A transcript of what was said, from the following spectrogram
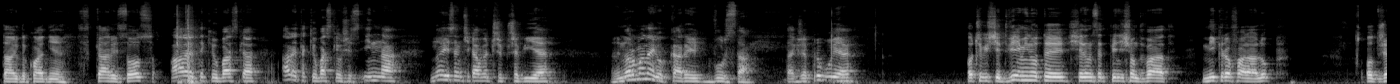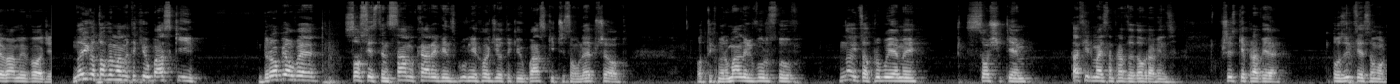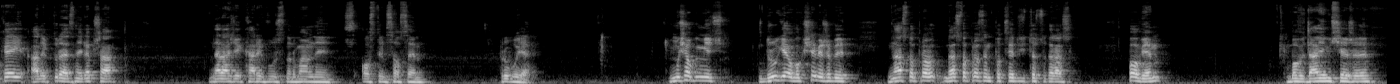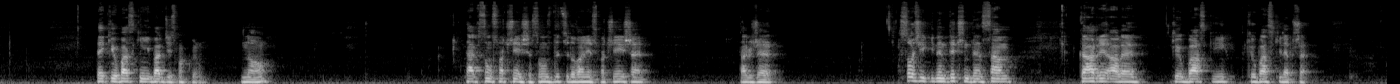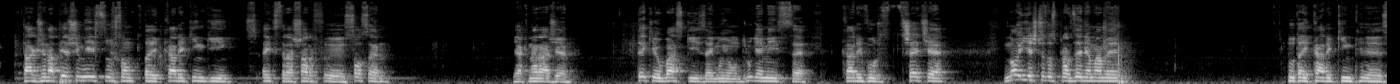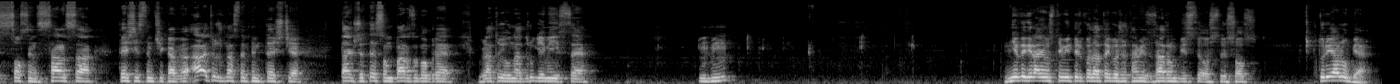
Tak, dokładnie, z curry sos, ale ta kiełbaska, ale ta kiełbaska już jest inna. No i jestem ciekawy, czy przebije normalnego curry wursta. Także próbuję. Oczywiście 2 minuty, 750 W, mikrofala lub podgrzewamy w wodzie. No i gotowe mamy te kiełbaski drobiowe. Sos jest ten sam curry, więc głównie chodzi o te kiełbaski, czy są lepsze od, od tych normalnych wurstów. No i co, próbujemy z sosikiem. Ta firma jest naprawdę dobra, więc wszystkie prawie pozycje są ok, ale która jest najlepsza? Na razie currywurst normalny z ostrym sosem. Próbuję. Musiałbym mieć drugie obok siebie, żeby na 100%, na 100% potwierdzić to, co teraz powiem. Bo wydaje mi się, że te kiełbaski mi bardziej smakują. No. Tak, są smaczniejsze, są zdecydowanie smaczniejsze. Także sosik identyczny, ten sam curry, ale kiełbaski, kiełbaski lepsze. Także na pierwszym miejscu są tutaj Curry Kingi z ekstra szarf y, sosem. Jak na razie te kiełbaski zajmują drugie miejsce, Currywurst trzecie. No i jeszcze do sprawdzenia mamy tutaj Curry King y, z sosem salsa. Też jestem ciekawy, ale to już w następnym teście. Także te są bardzo dobre, wlatują na drugie miejsce. Mhm. Nie wygrają z tymi tylko dlatego, że tam jest zarąbisty ostry sos, który ja lubię.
